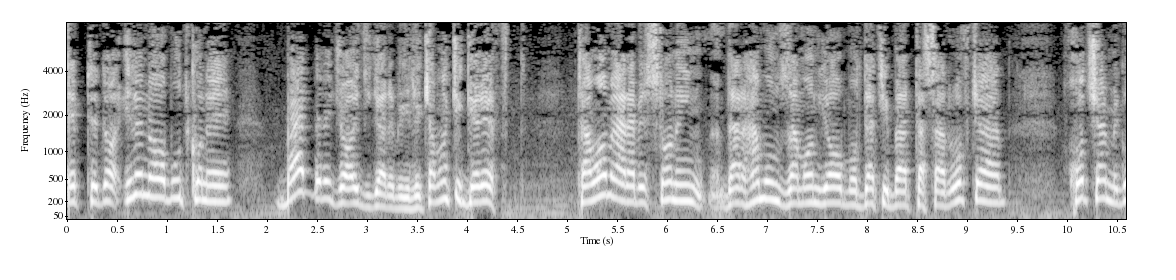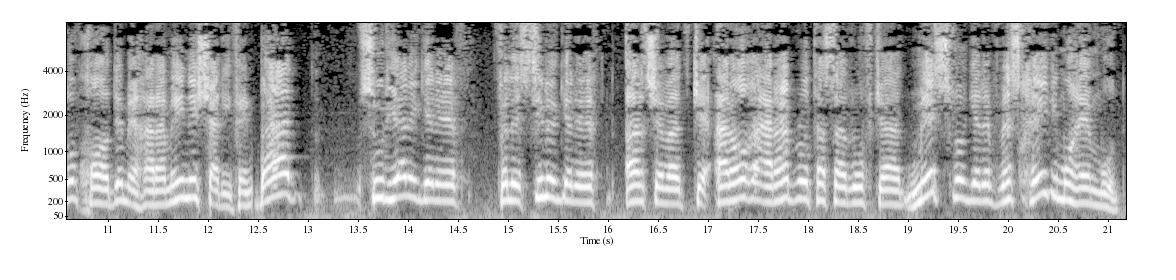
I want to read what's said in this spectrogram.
ابتدا اینو نابود کنه بعد بره جای دیگر بگیره. کمان که گرفت. تمام عربستان این در همون زمان یا مدتی بعد تصرف کرد. خودشم می‌گفت خادم حرمین شریفین بعد سوریه رو گرفت فلسطین رو گرفت. عرض شود که عراق عرب رو تصرف کرد. مصر رو گرفت. مصر خیلی مهم بود.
